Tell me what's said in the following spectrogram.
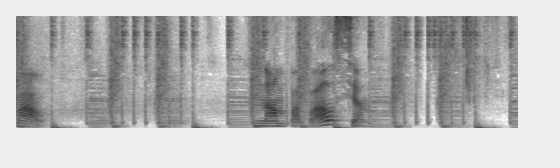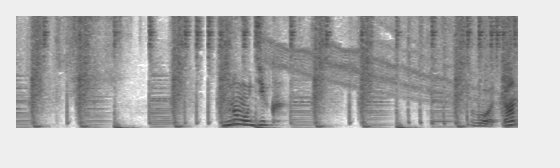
Вау! Нам попался нудик. Вот он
